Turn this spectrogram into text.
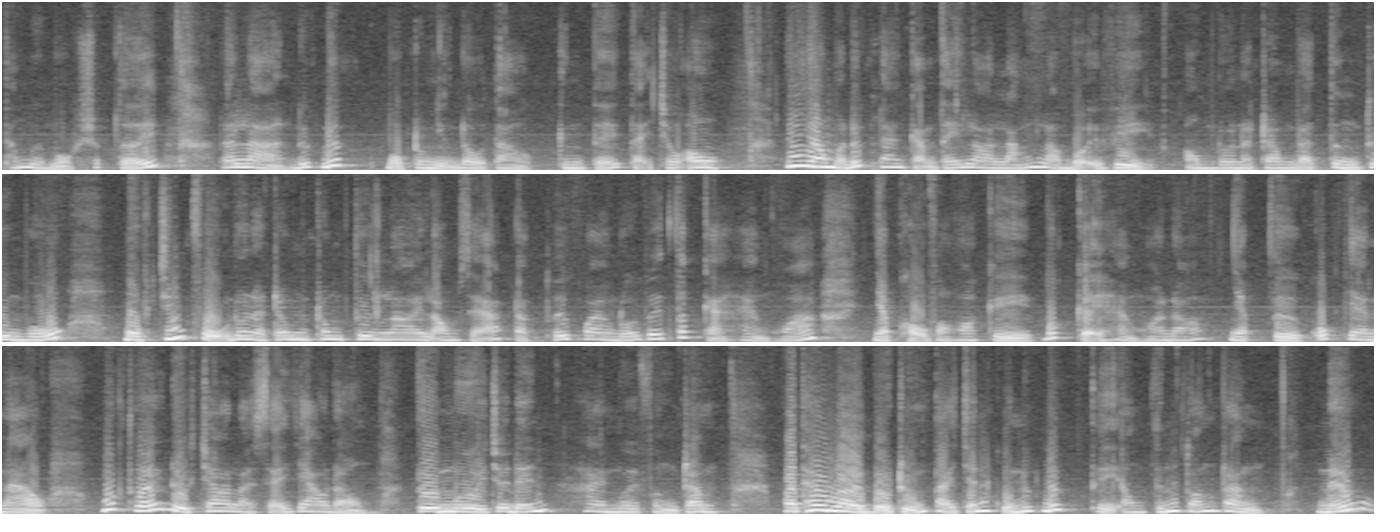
tháng 11 sắp tới. Đó là nước Đức, một trong những đầu tàu kinh tế tại châu Âu. Lý do mà Đức đang cảm thấy lo lắng là bởi vì ông Donald Trump đã từng tuyên bố một chính phủ Donald Trump trong tương lai là ông sẽ áp đặt thuế quan đối với tất cả hàng hóa nhập khẩu vào Hoa Kỳ, bất kể hàng hóa đó nhập từ quốc gia nào. Mức thuế được cho là sẽ dao động từ 10 cho đến 20%. Và theo lời Bộ trưởng Tài chính của nước Đức thì ông tính toán rằng nếu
